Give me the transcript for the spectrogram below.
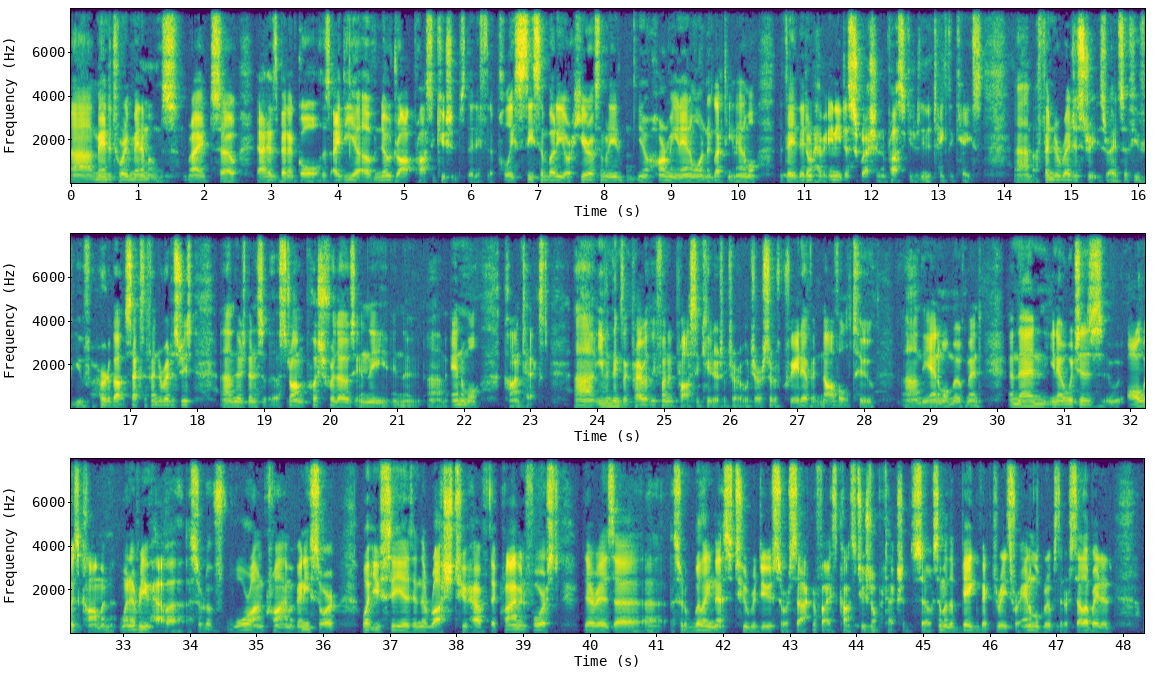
uh, mandatory minimums, right? So that has been a goal. This idea of no drop prosecutions that if the police see somebody or hear of somebody, you know, harming an animal or neglecting an animal, that they, they don't have any discretion and prosecutors need to take the case. Um, offender registries, right? So if you've, you've heard about sex offender registries, um, there's been a, a, strong push for those in the in the um, animal context. Uh, even things like privately funded prosecutors, which are which are sort of creative and novel to um, the animal movement. And then, you know, which is always common whenever you have a, a, sort of war on crime of any sort, what you see is in the rush to have the crime enforced, there is a, a sort of willingness to reduce or sacrifice constitutional protections. So some of the big victories for animal groups that are celebrated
